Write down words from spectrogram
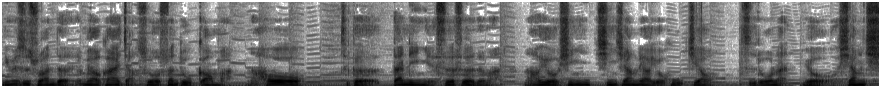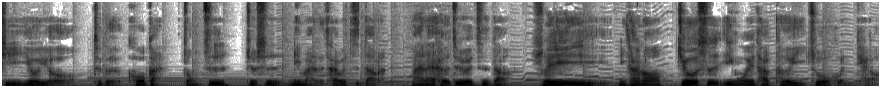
因为是酸的，有没有？刚才讲说酸度高嘛，然后这个单宁也涩涩的嘛，然后又有新新香料，有胡椒、紫罗兰，有香气，又有这个口感。总之就是你买了才会知道了，买来喝就会知道。所以你看哦，就是因为它可以做混调。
